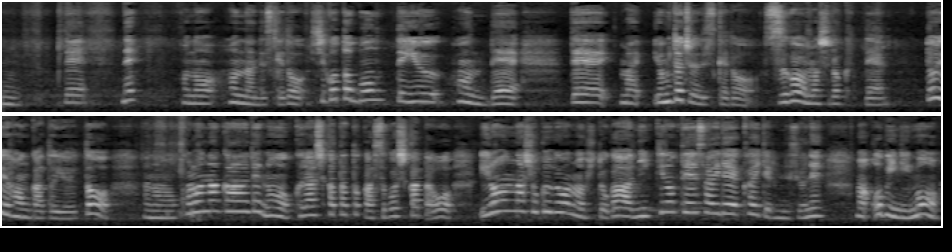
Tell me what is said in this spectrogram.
うん。で、ね、この本なんですけど、仕事本っていう本で、で、まあ、読み途中ですけど、すごい面白くて、どういう本かというと、あの、コロナ禍での暮らし方とか過ごし方を、いろんな職業の人が日記の体裁で書いてるんですよね。まあ、帯にも、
